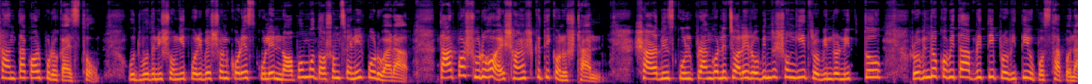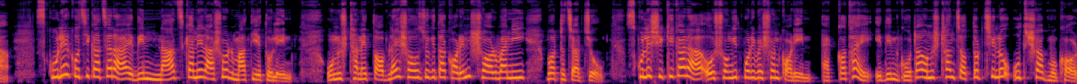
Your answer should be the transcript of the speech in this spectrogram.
শান্তাকর পুরকায়স্থ। উদ্বোধনী সংগীত পরিবেশন করে স্কুলের নবম ও দশম শ্রেণির পড়ুয়ারা। তারপর শুরু হয় সাংস্কৃতিক অনুষ্ঠান। সারাদিন স্কুল প্রাঙ্গণে চলে রবীন্দ্রসঙ্গীত রবীন্দ্র নৃত্য, রবীন্দ্র কবিতা আবৃত্তি, প্রভৃতি উপস্থাপনা। স্কুলের কচিকাচারা এদিন নাচ গানের আসর মাতিয়ে তোলেন। অনুষ্ঠানে তবলায় সহযোগিতা করেন সর্বাণী ভট্টাচার্য। স্কুলের শিক্ষিকারা ও সংগীত পরিবেশন করেন। এক কথায়, এদিন গোটা অনুষ্ঠান চত্বর ছিল উৎসব মুখর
